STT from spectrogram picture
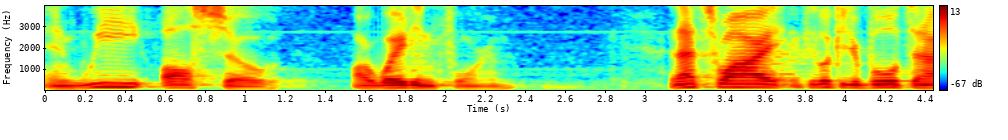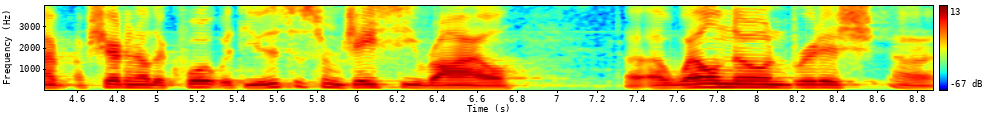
And we also are waiting for him. And that's why, if you look at your bulletin, I've shared another quote with you. This is from J.C. Ryle, a well known British uh,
